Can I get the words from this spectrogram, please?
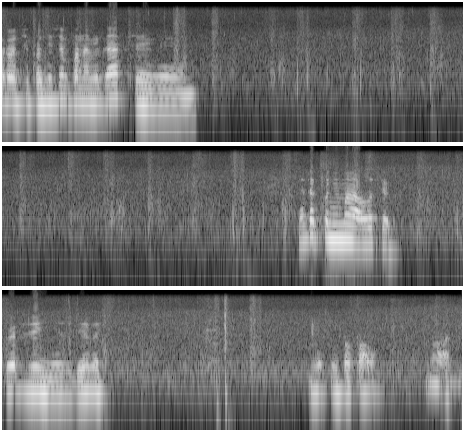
Короче, побежим по навигации. Я так понимаю, лучше к Вирджинии сбегать. Нет, не попал. Ну ладно.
